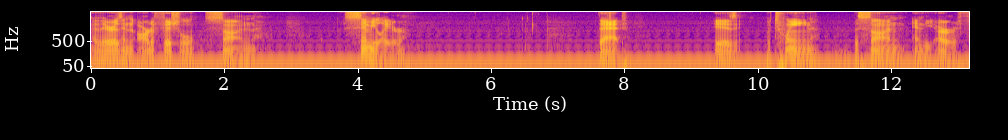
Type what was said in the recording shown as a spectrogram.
there is an artificial sun simulator that is between the sun and the earth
